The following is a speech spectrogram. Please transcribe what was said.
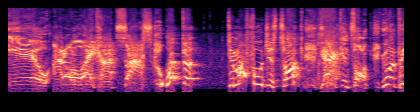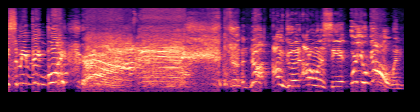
Ew, I don't like hot sauce. What the? Did my food just talk? Yeah, I can talk. You want a piece of me, big boy? no, I'm good. I don't want to see it. Where you going?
